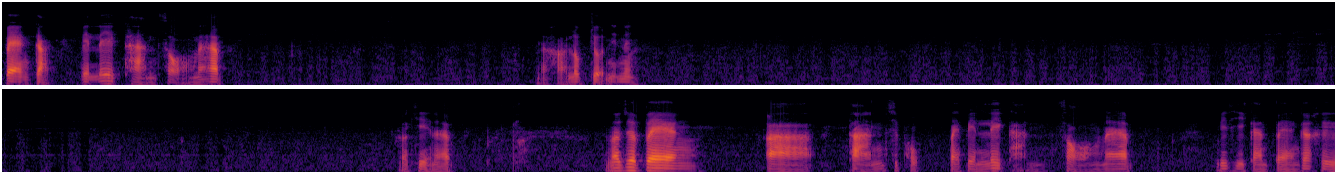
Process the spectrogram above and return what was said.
แปลงกลับเป็นเลขฐานสองนะครับเดี๋ยวขอลบโจทย์นิดนึง โอเคนะครับ เราจะแปลงฐาน 16 ไปเป็นเลขฐาน 2 นะครับ วิธีการแปลงก็คือ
